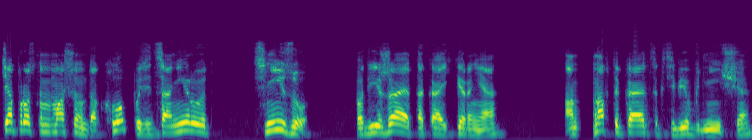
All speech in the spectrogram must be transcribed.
Тебя просто машину так хлоп позиционируют. Снизу, подъезжает такая херня, она втыкается к тебе в днище,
